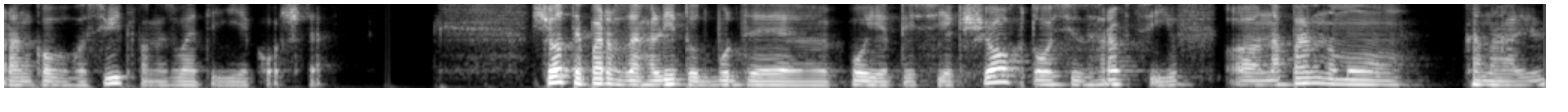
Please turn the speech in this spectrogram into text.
ранкового світла, називайте її як хочете. Що тепер взагалі тут буде коїтись, якщо хтось із гравців е, на певному каналі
